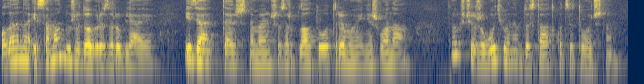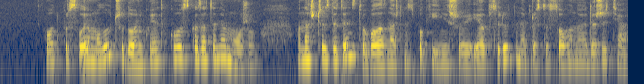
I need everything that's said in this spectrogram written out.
Олена і сама дуже добре заробляє, і зять теж не меншу зарплату отримує, ніж вона. Так що живуть вони в достатку, це точно. А от про свою молодшу доньку я такого сказати не можу. Вона ще з дитинства була значно спокійнішою і абсолютно не пристосованою до життя.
